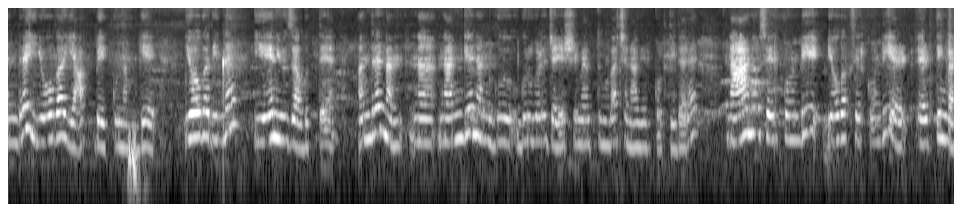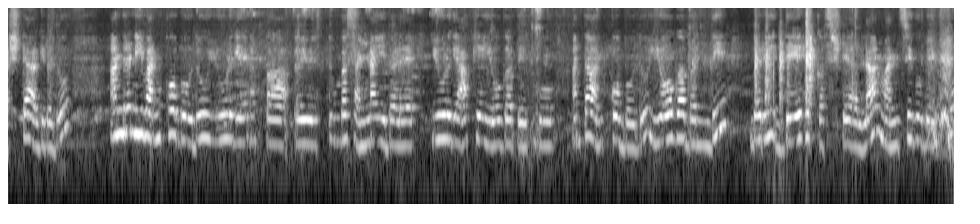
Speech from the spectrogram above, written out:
ಅಂದರೆ ಯೋಗ ಯಾಕೆ ಬೇಕು ನಮಗೆ? ಯೋಗದಿಂದ ಏನು ಯೂಸ್ ಆಗುತ್ತೆ? ಅಂದರೆ ನನ್ನ ನನಗೆ ನನ್ನ ಗುರುಗಳು ಜಯಶ್ರೀ ಮ್ಯಾಮ್ ತುಂಬ ಚೆನ್ನಾಗಿ ಹೇಳ್ಕೊಡ್ತಿದ್ದಾರೆ ನಾನು ಸೇರ್ಕೊಂಡು ಯೋಗಕ್ಕೆ ಸೇರ್ಕೊಂಡು ಎರಡು ಎರಡು ತಿಂಗಳು ಅಷ್ಟೇ ಆಗಿರೋದು. ಅಂದರೆ ನೀವು ಅನ್ಕೋಬಹುದು ಇವಳಿಗೆ ಏನಪ್ಪ ತುಂಬ ತುಂಬಾ ಸಣ್ಣ ಇದ್ದಾಳೆ. ಇವಳಿಗೆ ಯಾಕೆ ಯೋಗ ಬೇಕು ಅಂತ ಅನ್ಕೋಬಹುದು ಯೋಗ ಬಂದು ಬರೀ ದೇಹಕ್ಕಷ್ಟೇ ಅಲ್ಲ ಮನಸ್ಸಿಗೂ ಬೇಕು.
